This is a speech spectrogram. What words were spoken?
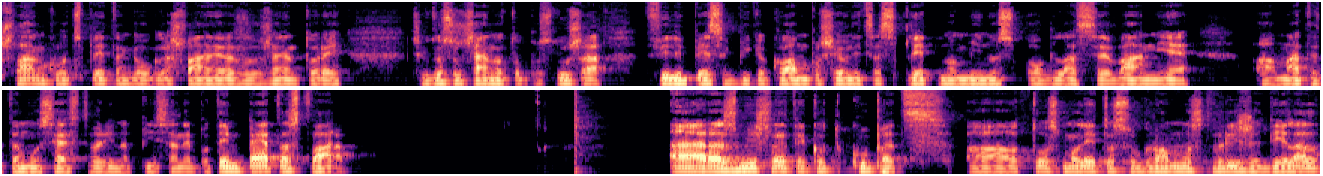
članku od spletnega oglaševanja razložen. Torej, uh, če kdo slučajno to posluša, filipesek.com, pošiljnica spletno minus oglasevanje. Imate tam vse stvari napisane. Potem peta stvar. Razmišljajte kot kupec. To smo letos ogromno stvari že delali,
